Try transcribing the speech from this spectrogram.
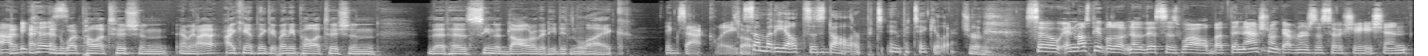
Uh, And- because and what politician? I mean, I, I can't think of any politician that has seen a dollar that he didn't like. exactly. So- Somebody else's dollar in particular. Sure. So, and most people don't know this as well, but the National Governors Association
